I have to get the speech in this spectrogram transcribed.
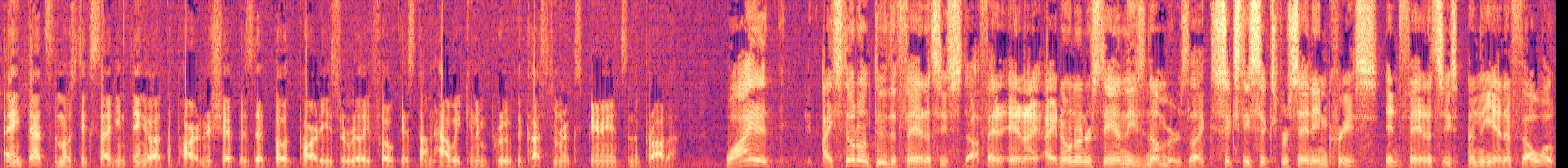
I think that's the most exciting thing about the partnership is that both parties are really focused on how we can improve the customer experience and the product. Why? I still don't do the fantasy stuff, and, and I, I, don't understand these numbers. Like 66% increase in fantasy in the NFL.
